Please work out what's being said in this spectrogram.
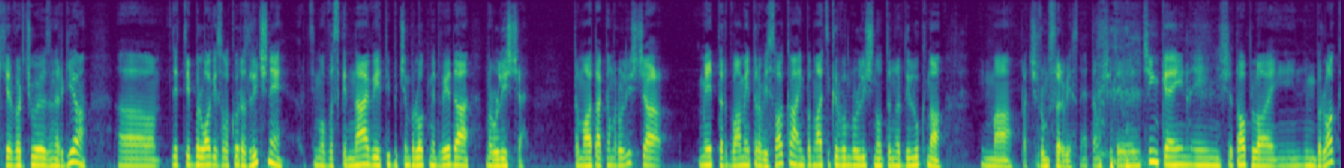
kjer vrčujejo z energijo. Uh, zdaj, te brlogi so lahko različni. Recimo v Skandinaviji je tipičen brlog medveda mrolišče. Tam imajo taka mrolišča, meter, dva metra visoka in ponovadi kar v mrolišču noter naredi luknjo in ima pač room service, ne? tam še te ličinke in, in še toplo in, in brlog.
